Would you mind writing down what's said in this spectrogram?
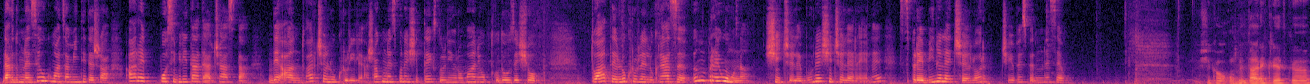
Dar Dumnezeu, cum ați amintit deja, are posibilitatea aceasta de a întoarce lucrurile, așa cum ne spune și textul din Romani 8 cu 28. Toate lucrurile lucrează împreună și cele bune și cele rele, spre binele celor ce iubesc pe Dumnezeu. Și ca o completare, cred că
